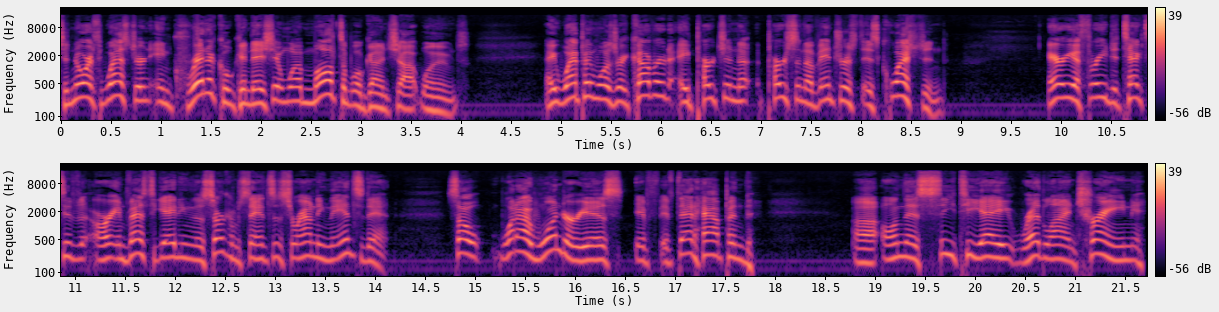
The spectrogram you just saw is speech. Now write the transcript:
to Northwestern in critical condition with multiple gunshot wounds. A weapon was recovered. A person, person of interest is questioned. Area 3 detectives are investigating the circumstances surrounding the incident. So, what I wonder is if, if that happened uh, on this CTA Red Line train,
